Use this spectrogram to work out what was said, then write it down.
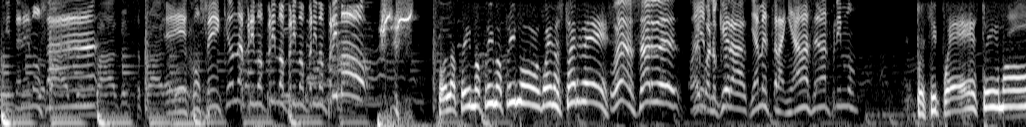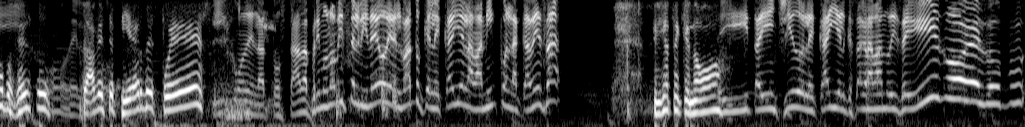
Aquí tenemos a eh, José. ¿Qué onda, primo, primo, primo, primo, primo? Hola, primo, primo, primo. Buenas tardes. Buenas tardes. Oye, cuando quieras. Ya me extrañabas, ¿eh, primo? Pues sí, pues, primo. Pues esto. ¿Sabes? Te pierdes, pues. Hijo de la tostada. Primo, ¿no viste el video del vato que le cae el abanico en la cabeza? Fíjate que no. Y está bien chido, le cae el que está grabando dice, hijo pu-".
